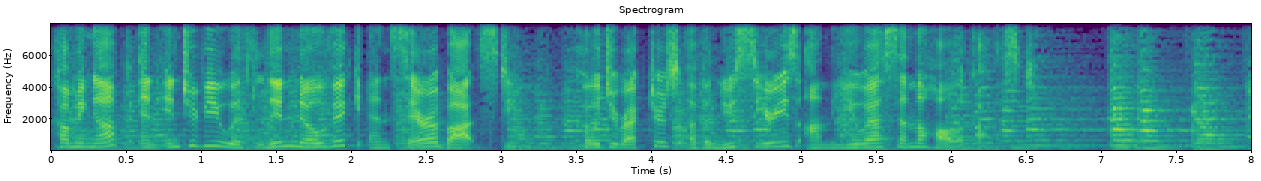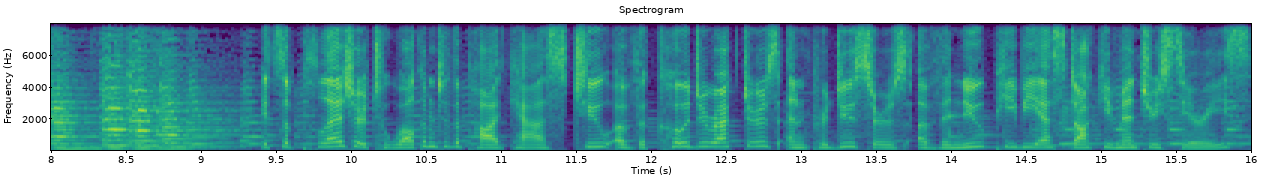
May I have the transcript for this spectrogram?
Coming up, an interview with Lynn Novick and Sarah Botstein, co directors of a new series on the U.S. and the Holocaust. It's a pleasure to welcome to the podcast two of the co directors and producers of the new PBS documentary series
